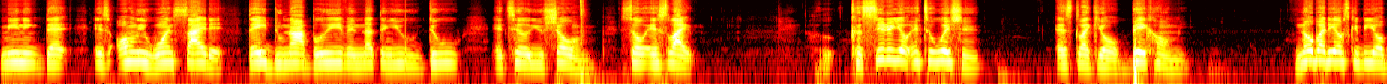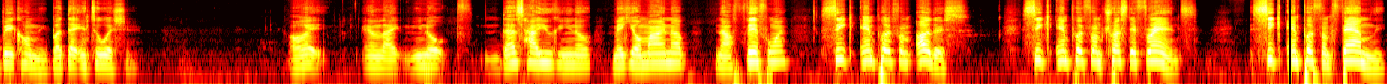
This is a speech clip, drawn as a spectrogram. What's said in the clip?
meaning that it's only one-sided. They do not believe in nothing you do until you show them so it's like consider your intuition as like your big homie. Nobody else can be your big homie but that intuition. All right and like you know that's how you can you know make your mind up. Now fifth one seek input from others. Seek input from trusted friends seek input from family.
